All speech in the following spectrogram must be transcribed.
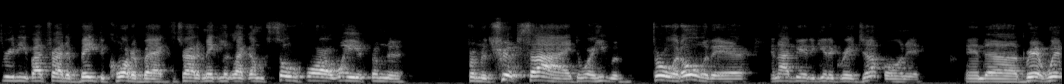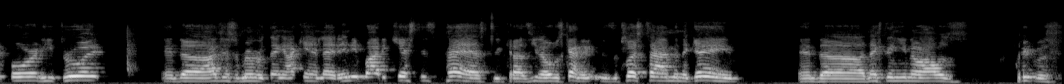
three deep, I tried to bait the quarterback to try to make it look like I'm so far away from the from the trip side to where he would throw it over there and I'd be able to get a great jump on it. And uh, Brett went for it. He threw it. And uh, I just remember thinking, I can't let anybody catch this pass because, you know, it was kind of, it was a clutch time in the game. And uh, next thing you know, I was, it was,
